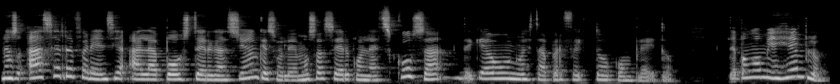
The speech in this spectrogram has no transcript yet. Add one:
nos hace referencia a la postergación que solemos hacer con la excusa de que aún no está perfecto o completo. Te pongo mi ejemplo.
